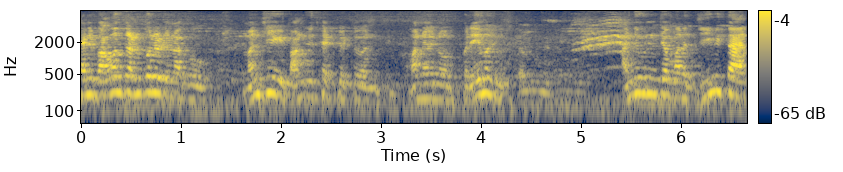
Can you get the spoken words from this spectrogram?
కానీ భగవంతుడు అనుకోలేడు నాకు మంచి పన్ను తీసుకొచ్చి పెట్టు అని. మన ప్రేమ చూస్తాడు. అందు గురించి మన జీవితాన్ని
